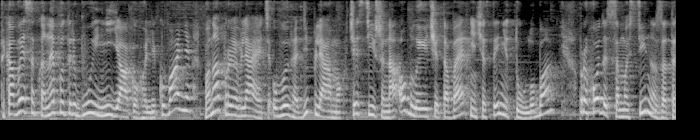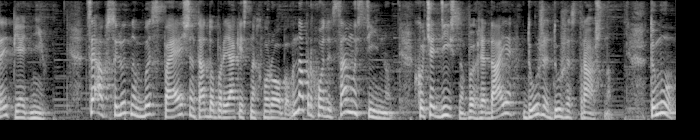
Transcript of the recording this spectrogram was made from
Така висипка не потребує ніякого лікування, вона проявляється у вигляді плямок, частіше на обличчі та верхній частині тулуба, проходить самостійно за 3-5 днів. Це абсолютно безпечна та доброякісна хвороба. Вона проходить самостійно, хоча дійсно виглядає дуже-дуже страшно. Тому,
